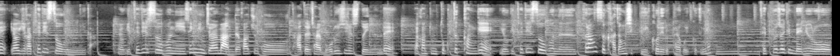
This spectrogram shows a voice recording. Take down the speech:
네, 여기가 테디스 오븐입니다. 여기 테디스 오븐이 생긴 지 얼마 안 돼가지고 다들 잘 모르실 수도 있는데 약간 좀 독특한 게 여기 테디스 오븐은 프랑스 가정식 베이커리를 팔고 있거든요. 대표적인 메뉴로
